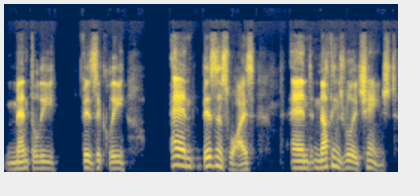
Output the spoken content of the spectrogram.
mentally, physically, and business wise. And nothing's really changed.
